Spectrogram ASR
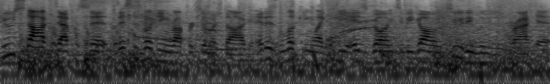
Two stock deficit. This is looking rough for too much dog. It is looking like he is going to be going to the loser's bracket.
